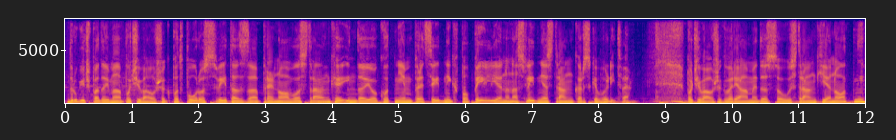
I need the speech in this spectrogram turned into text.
drugič pa, da ima Počivalšek podporo sveta za prenovo stranke in da jo kot njen predsednik popelje na naslednje strankarske volitve. Počivalšek verjame, da so v stranki enotni,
